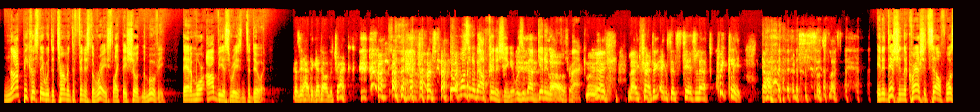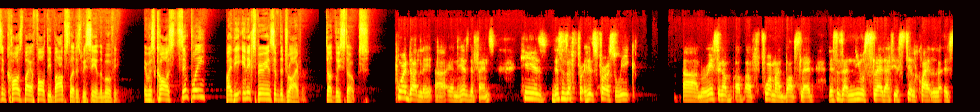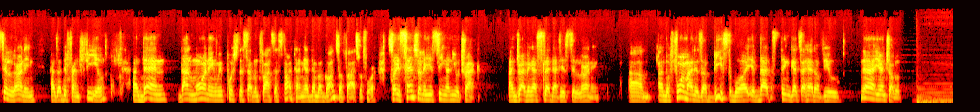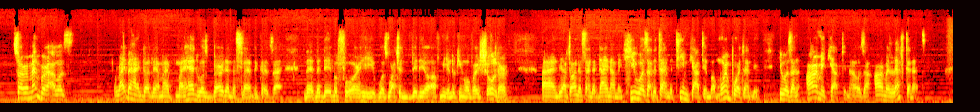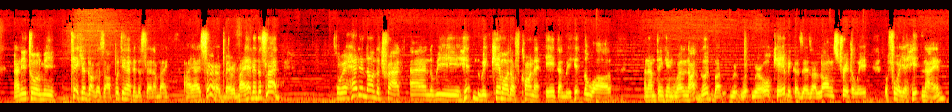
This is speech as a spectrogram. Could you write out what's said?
Not because they were determined to finish the race like they showed in the movie. They had a more obvious reason to do it. Because he had to get off the track. so it wasn't about finishing, it was about getting no, off the track. Like trying to exit stage left quickly. in addition, the crash itself wasn't caused by a faulty bobsled as we see in the movie. It was caused simply by the inexperience of the driver. Dudley Stokes. Poor Dudley, uh, in his defense, he is. This is a, his first week um, racing a, a, a four-man bobsled. This is a new sled that he's still quite is still learning, has a different feel. And then that morning we pushed the seventh fastest start time. He had never gone so fast before. So essentially, he's seeing a new track and driving a sled that he's still learning. Um, and the four-man is a beast, boy. If that thing gets ahead of you, yeah, you're in trouble. So I remember I was right behind Dudley, and my, my head was buried in the sled because uh, the, the day before he was watching video of me looking over his shoulder. And you have to understand the dynamic. He was at the time the team captain, but more importantly, he was an army captain. I was an army lieutenant. And he told me, take your goggles off, put your head in the sled. I'm like, aye, aye, sir. Buried my head in the sled. So we're heading down the track and we hit, we came out of corner eight and we hit the wall. And I'm thinking, well, not good, but we're, we're okay because there's a long straightaway before you hit nine.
